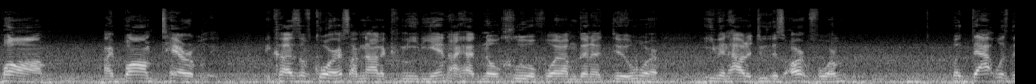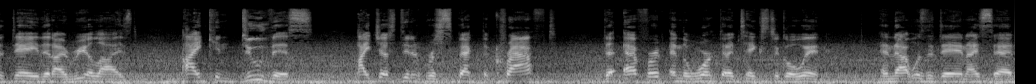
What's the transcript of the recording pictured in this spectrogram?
bomb. I bomb terribly because, of course, I'm not a comedian. I had no clue of what I'm going to do or even how to do this art form. But that was the day that I realized I can do this. I just didn't respect the craft, the effort, and the work that it takes to go in. And that was the day, and I said,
